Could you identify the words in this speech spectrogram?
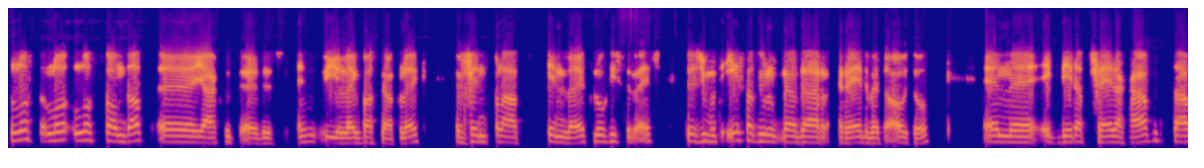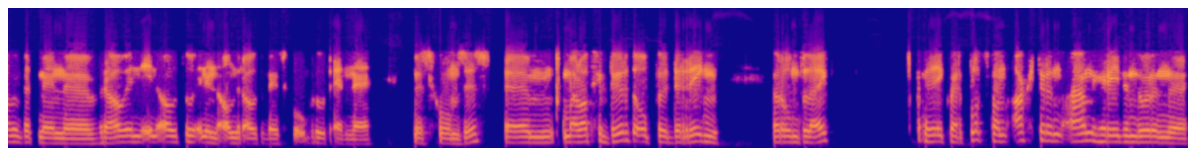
los, los, los, van dat. ja, goed, dus je luik luik vindt plaats in Luik, logischerwijs. Dus je moet eerst natuurlijk naar daar rijden met de auto. En ik deed dat vrijdagavond samen met mijn vrouw in een auto. In een andere auto mijn schoonbroer en mijn schoonzus. Um, maar wat gebeurde op de ring rond Luik? Ik werd plots van achteren aangereden door een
